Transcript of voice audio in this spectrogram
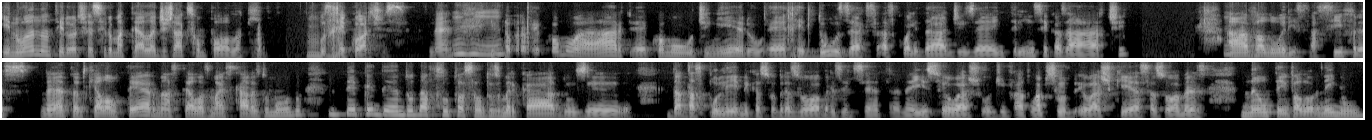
E no ano anterior tinha sido uma tela de Jackson Pollock. Uhum. Os recordes. Né? Uhum. Então, para ver como a arte, é, como o dinheiro é, reduz as, as qualidades é, intrínsecas à arte, uhum. a valores, a cifras, né? Tanto que ela alterna as telas mais caras do mundo, dependendo da flutuação dos mercados, e, da, das polêmicas sobre as obras, etc. Né? Isso eu acho de fato um absurdo. Eu acho que essas obras não têm valor nenhum.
